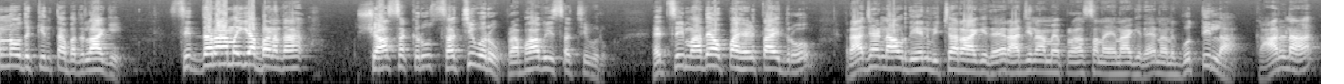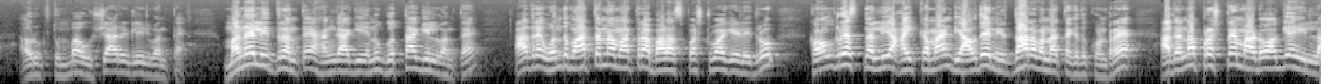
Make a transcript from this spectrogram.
ಅನ್ನೋದಕ್ಕಿಂತ ಬದಲಾಗಿ ಸಿದ್ದರಾಮಯ್ಯ ಬಣದ ಶಾಸಕರು, ಸಚಿವರು, ಪ್ರಭಾವಿ ಸಚಿವರು ಎಚ್ ಸಿ ಮಾದೇವಪ್ಪ ಹೇಳ್ತಾ ಇದ್ರು, ರಾಜಣ್ಣ ಅವ್ರದ್ದು ಏನು ವಿಚಾರ ಆಗಿದೆ? ರಾಜೀನಾಮೆ ಪ್ರಹಸನ ಏನಾಗಿದೆ? ನನಗೆ ಗೊತ್ತಿಲ್ಲ. ಕಾರಣ, ಅವ್ರಿಗೆ ತುಂಬ ಹುಷಾರಿರ್ಲಿಲ್ವಂತೆ. ಮನೇಲಿದ್ರಂತೆ ಹಾಗಾಗಿ ಏನು ಗೊತ್ತಾಗಿಲ್ವಂತೆ. ಆದರೆ ಒಂದು ಮಾತನ್ನು ಮಾತ್ರ ಭಾಳ ಸ್ಪಷ್ಟವಾಗಿ ಹೇಳಿದರು. ಕಾಂಗ್ರೆಸ್ನಲ್ಲಿ ಹೈಕಮಾಂಡ್ ಯಾವುದೇ ನಿರ್ಧಾರವನ್ನು ತೆಗೆದುಕೊಂಡ್ರೆ ಅದನ್ನು ಪ್ರಶ್ನೆ ಮಾಡೋ ಹಾಗೆ ಇಲ್ಲ.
